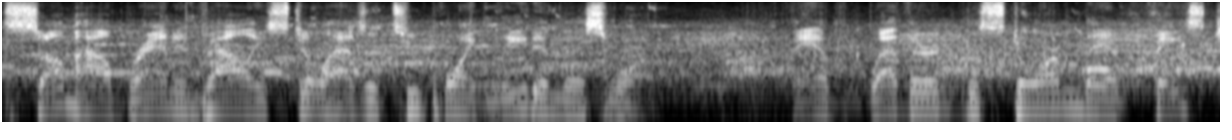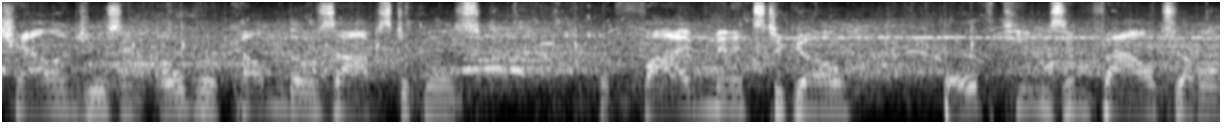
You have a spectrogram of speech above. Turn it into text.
Somehow Brandon Valley still has a two-point lead in this one. They have weathered the storm. They have faced challenges and overcome those obstacles. But five minutes to go. Both teams in foul trouble.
